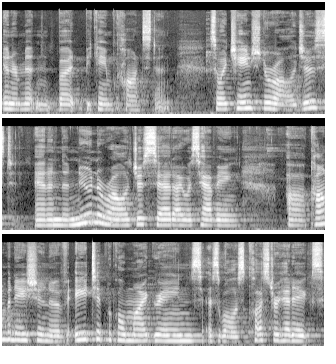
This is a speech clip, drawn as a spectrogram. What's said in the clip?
intermittent but became constant. So I changed neurologist, and the new neurologist said I was having a combination of atypical migraines as well as cluster headaches,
